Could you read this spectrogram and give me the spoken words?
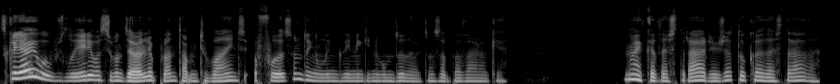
Se calhar eu vou-vos ler e vocês vão dizer: Olha, pronto, está muito bem. Foda-se, não tenho LinkedIn aqui no computador, estão-se a passar o quê? Não é cadastrar, eu já estou cadastrada.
